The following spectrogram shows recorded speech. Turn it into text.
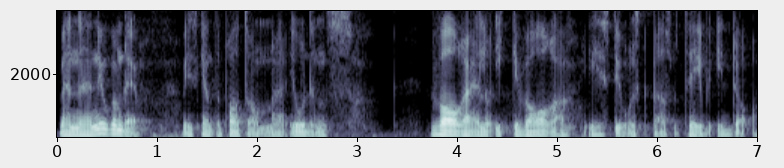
Men eh, nog om det. Vi ska inte prata om eh, Odens vara eller icke vara i historiskt perspektiv idag.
